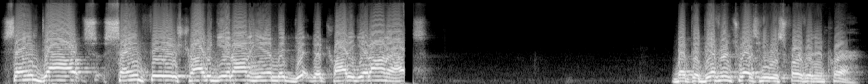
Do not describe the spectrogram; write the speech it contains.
same doubts, same fears try to get on him that, get, that try to get on us. But the difference was he was fervent in prayer.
